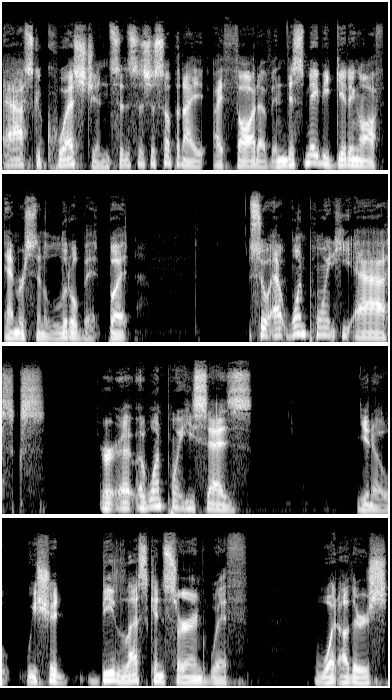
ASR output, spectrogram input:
ask a question. So this is just something I, I thought of, and this may be getting off Emerson a little bit, but so at one point he asks, or at, at one point he says, you know, we should be less concerned with what others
